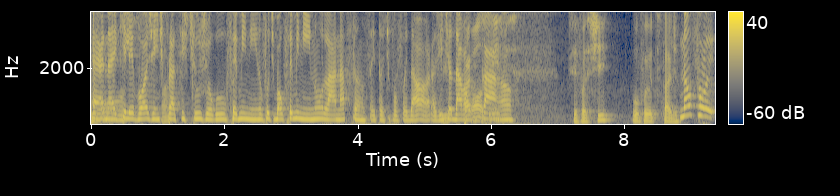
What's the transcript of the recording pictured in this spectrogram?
É, a Nike levou a gente pra assistir o jogo feminino, futebol feminino lá na França. Então, tipo, foi da hora. A gente andava com o carro. Você foi assistir? Ou foi outro estádio? Não foi.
